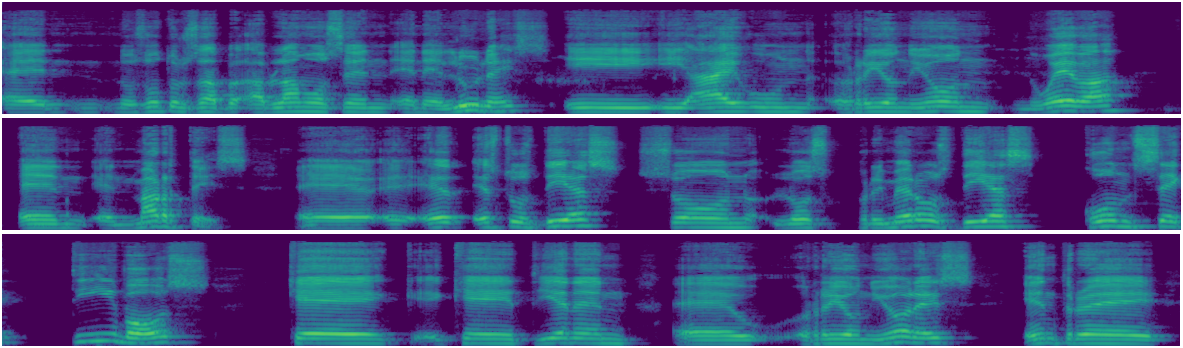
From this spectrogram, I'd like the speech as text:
eh, nosotros hablamos en, el lunes y, hay una reunión nueva en, martes. estos días son los primeros días consecutivos que, que, que tienen reuniones entre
